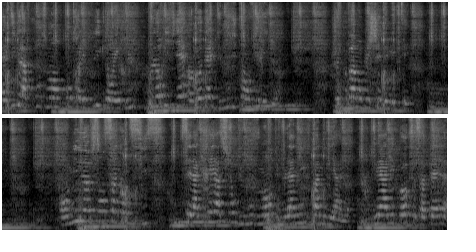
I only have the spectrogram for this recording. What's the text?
Elle dit que l'affrontement contre les flics dans les rues glorifiait un modèle du militant viril. Je ne peux pas m'empêcher d'aimer. En 1956, c'est la création du mouvement du planning familial. Mais à l'époque, ça s'appelle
